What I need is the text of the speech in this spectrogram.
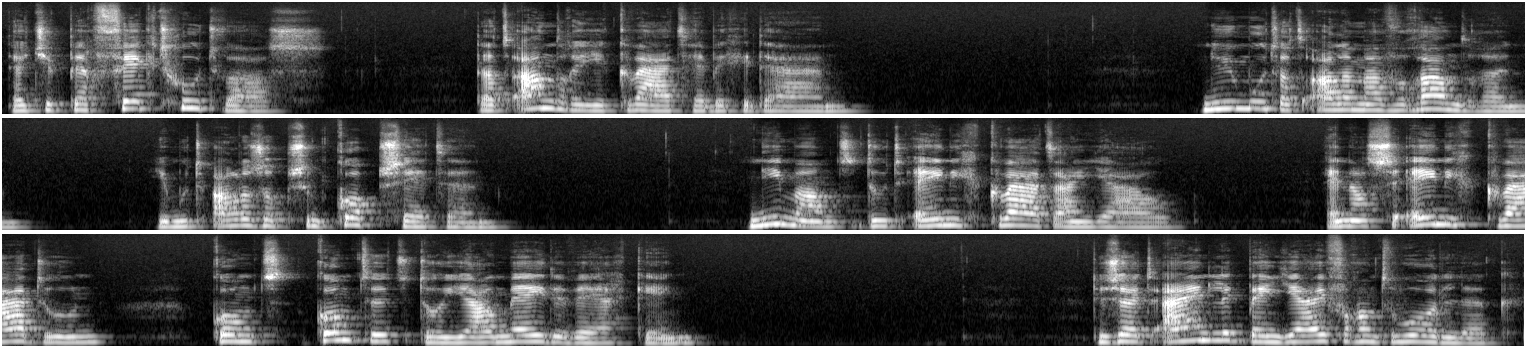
Dat je perfect goed was. Dat anderen je kwaad hebben gedaan. Nu moet dat allemaal veranderen. Je moet alles op zijn kop zetten. Niemand doet enig kwaad aan jou. En als ze enig kwaad doen, komt, komt het door jouw medewerking. Dus uiteindelijk ben jij verantwoordelijk.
